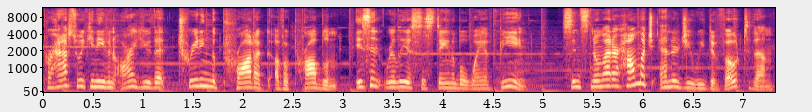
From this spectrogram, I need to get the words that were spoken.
Perhaps we can even argue that treating the product of a problem isn't really a sustainable way of being, since no matter how much energy we devote to them,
